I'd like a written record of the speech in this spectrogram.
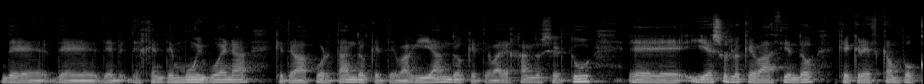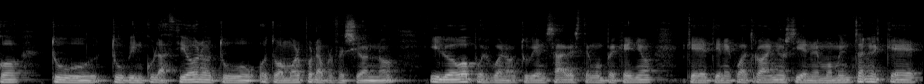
de, gente muy buena que te va aportando, que te va guiando, que te va dejando ser tú eh, y eso es lo que va haciendo que crezca un poco tu, vinculación o tu, o tu amor por la profesión, ¿no? Y luego, pues bueno, tú bien sabes, tengo un pequeño que tiene cuatro años y en el momento en el que,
